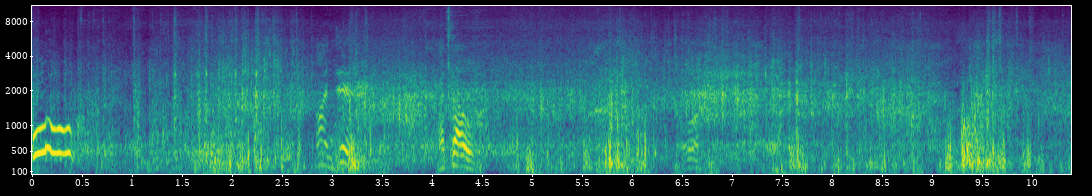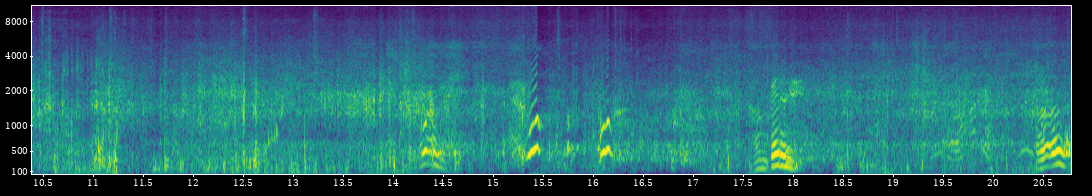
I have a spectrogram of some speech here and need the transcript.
Uh. Anjir. Kacau. Wah. Wah. hampir Heeh.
